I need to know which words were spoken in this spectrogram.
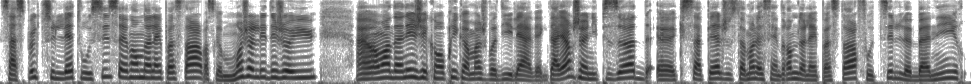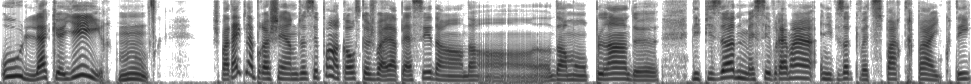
Ça se peut que tu l'aies aussi, le syndrome de l'imposteur, parce que moi, je l'ai déjà eu. À un moment donné, j'ai compris comment je vais dealer avec. D'ailleurs, j'ai un épisode euh, qui s'appelle justement le syndrome de l'imposteur. Faut-il le bannir ou l'accueillir? Hmm. Je peut-être la prochaine. Je ne sais pas encore ce que je vais la placer dans, dans, mon plan d'épisode, mais c'est vraiment un épisode qui va être super trippant à écouter.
